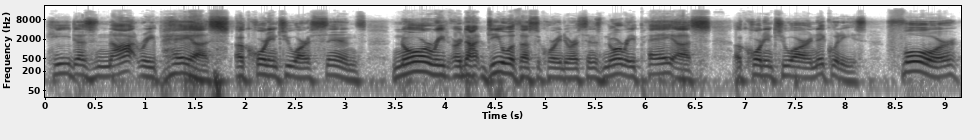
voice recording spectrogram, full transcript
He does not repay us according to our sins, nor re, or not deal with us according to our sins, nor repay us according to our iniquities. For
